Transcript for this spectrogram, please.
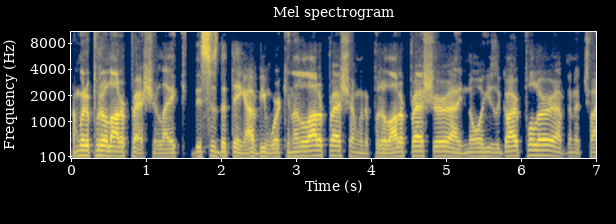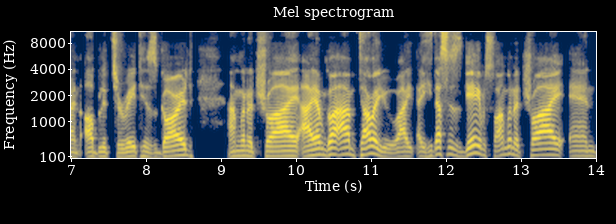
I'm going to put a lot of pressure. Like, this is the thing. I've been working on a lot of pressure. I'm going to put a lot of pressure. I know he's a guard puller. I'm going to try and obliterate his guard. I'm going to try. I am going, I'm telling you, I, I that's his game. So I'm going to try and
